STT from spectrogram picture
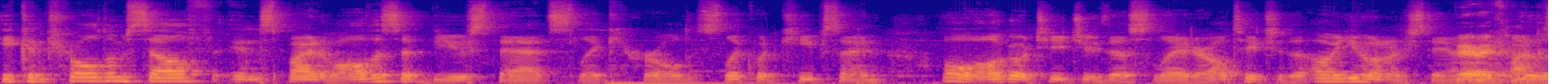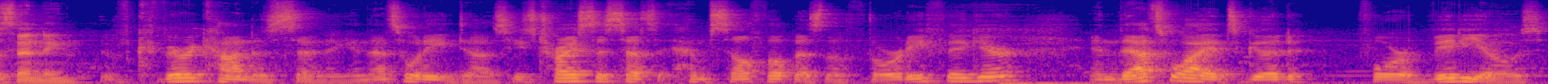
he controlled himself in spite of all this abuse that Slick hurled. Slick would keep saying, "Oh, I'll go teach you this later. I'll teach you that. Oh, you don't understand." Very condescending. very condescending, and that's what he does. He tries to set himself up as an authority figure, and that's why it's good for videos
